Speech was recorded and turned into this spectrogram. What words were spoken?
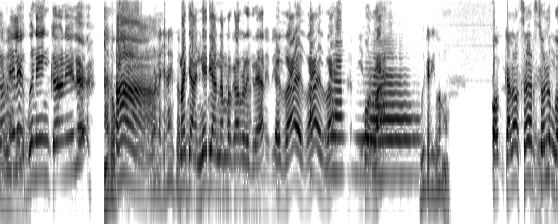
காணையில இவனையும் காணையில. இவ்வளவு நினைச்சுன்னா இப்ப மச்சான் நேத்தியா நம்பர் காரர் எடுக்கிறார். எர்ரா எர்ரா எர்ரா போடுறா வீட்டடிக்கு வாங்க. ஹலோ சார் சொல்லுங்க.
